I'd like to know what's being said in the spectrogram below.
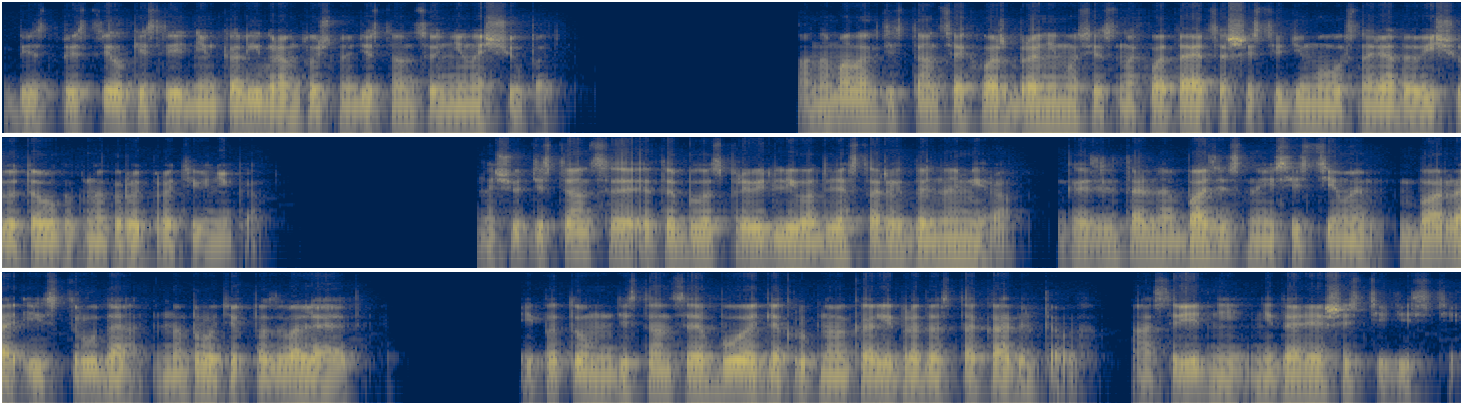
Без пристрелки средним калибром точную дистанцию не нащупать. А на малых дистанциях ваш броненосец нахватается 6-дюймовых снарядов еще до того, как накроет противника. Насчет дистанции это было справедливо для старых дальномеров. Горизонтально-базисные системы Барра и Струда, напротив, позволяют. И потом, дистанция боя для крупного калибра до 100 кабельтовых, а средний не далее 60.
